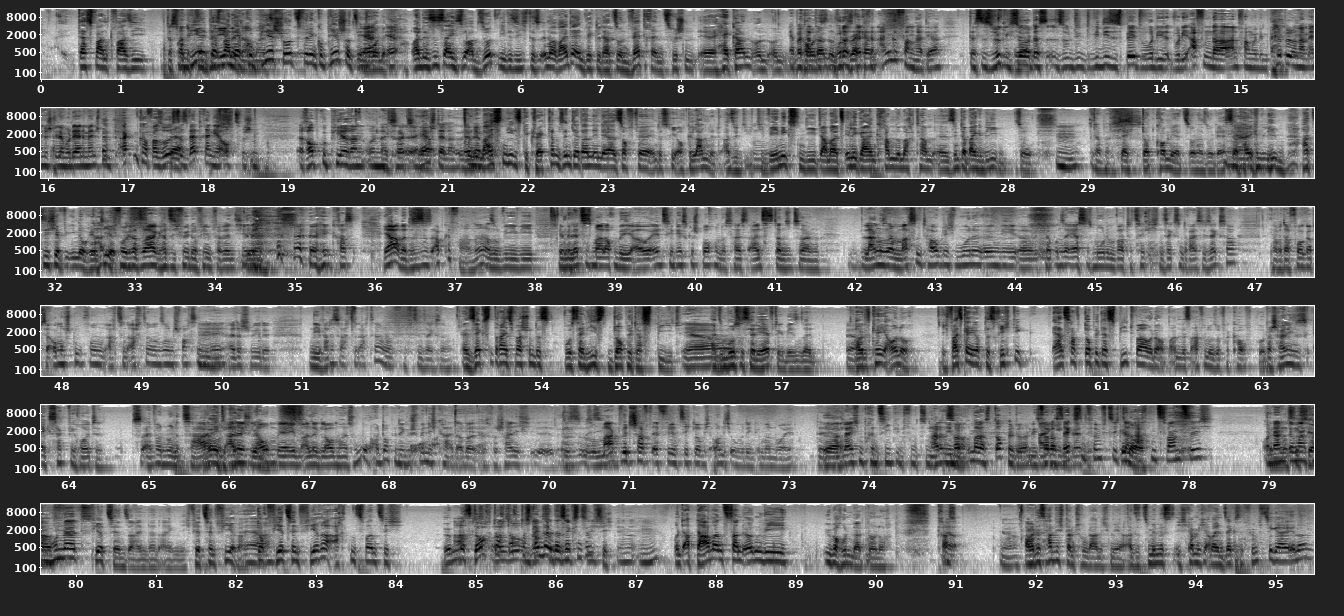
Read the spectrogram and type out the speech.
das waren quasi Das waren Kopier- das war der damals. Kopierschutz für den Kopierschutz im Ja, Grunde. ja. Und es ist eigentlich so absurd, wie sich das immer weiterentwickelt hat. So ein Wettrennen zwischen äh, Hackern und, und Ja, aber Codern das, und wo das Crackern. Wettrennen angefangen hat, ja, das ist wirklich so, Ja. das, so die, wie dieses Bild, wo die, wo die Affen da anfangen mit dem Knüppel und am Ende steht der moderne Mensch mit Aktenkoffer. So ist Ja. das Wettrennen ja auch zwischen, Raubkopierern und Exakt, äh, ja. Herstellern. Und die meisten, die das gecrackt haben, sind ja dann in der Softwareindustrie auch gelandet. Also die, Mhm. die wenigsten, die damals illegalen Kram gemacht haben, äh, sind dabei geblieben. So, Ja, aber vielleicht .com jetzt oder so, der ist Ja. dabei geblieben. Hat sich ja für ihn orientiert. Ich wollte gerade sagen, hat sich für ihn auf jeden Fall rentiert. Krass. Ja, aber das ist abgefahren. Ne? Also wie, wie, wir haben ja letztes Mal auch über die AOL-CDs gesprochen. Das heißt, als es dann sozusagen langsam massentauglich wurde, irgendwie, äh, ich glaube, unser erstes Modem war tatsächlich ein 36.6er. Aber davor gab es ja auch noch Stufungen, 18.8er und so ein Schwachsinn, ey, alter Schwede. Nee, war das 18.8er oder 15.6er? Äh, 36 war schon das, wo es dann hieß, doppelter Speed. Ja. Also muss es ja die Hälfte gewesen sein. Ja. Aber das kenne ich auch noch. Ich weiß gar nicht, ob das richtig ernsthaft doppelter Speed war oder ob einem das einfach nur so verkauft wurde. Wahrscheinlich ist es exakt wie heute. Es ist einfach nur eine Zahl Aber und alle glauben ja eben, alle glauben halt so, boah, doppelte Geschwindigkeit, aber Das ist wahrscheinlich, äh, das ist so Marktwirtschaft erfindet sich, glaube ich, auch nicht unbedingt immer neu. der, Ja. die gleichen Prinzipien Ah, funktionieren das immer. war doch immer das Doppelte, oder nicht? Es war doch Allgegenwärtig. 56, Genau. dann 28 und dann, muss irgendwann es ja kam 100. 14 sein dann eigentlich. 14 Vierer. Ja. Doch, 14 Vierer, 28 irgendwas. Doch, oder doch, so doch, das kommt unter 56. Mhm. Und ab da waren es dann irgendwie über 100 nur noch. Krass. Ja. Aber das hatte ich dann schon gar nicht mehr. Also zumindest, ich kann mich an meinen 56er erinnern.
